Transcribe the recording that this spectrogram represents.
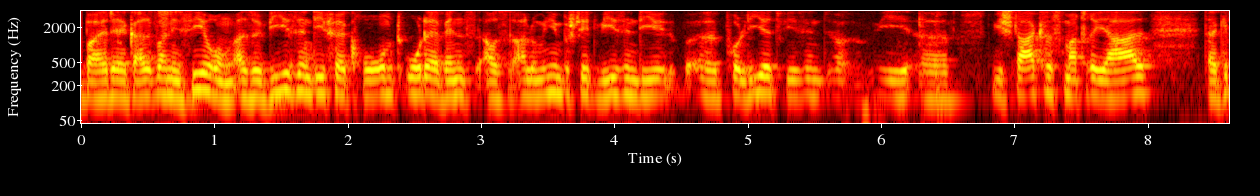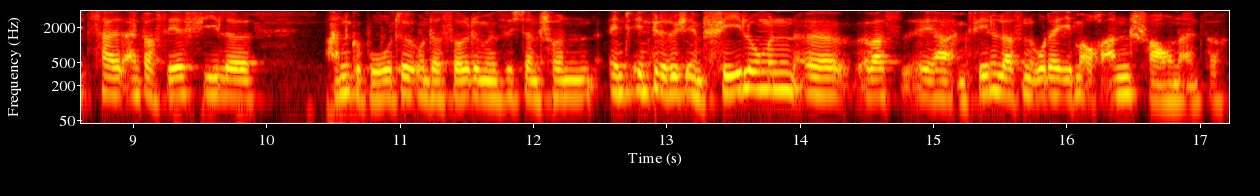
bei der Galvanisierung. Also wie sind die verchromt oder wenn es aus Aluminium besteht, wie sind die äh, poliert, wie, sind, wie, äh, wie stark ist das Material. Da gibt es halt einfach sehr viele Angebote und das sollte man sich dann schon ent entweder durch Empfehlungen äh, was ja empfehlen lassen oder eben auch anschauen einfach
